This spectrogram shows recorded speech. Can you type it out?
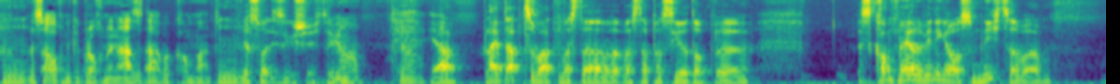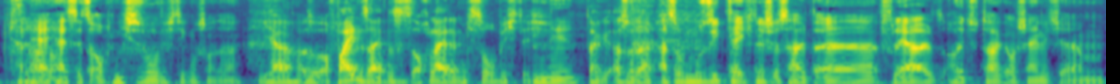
Und dass er auch eine gebrochene Nase da bekommen hat. Mhm, Das war diese Geschichte. Genau, genau. Ja, bleibt abzuwarten, was da, was da passiert, ob äh, es kommt mehr oder weniger aus dem Nichts, aber Flair ja, ist jetzt auch nicht so wichtig, muss man sagen. Ja, also auf beiden Seiten ist es auch leider nicht so wichtig. Nee. Da, also da, Also musiktechnisch ist halt äh, Flair halt heutzutage wahrscheinlich ähm,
